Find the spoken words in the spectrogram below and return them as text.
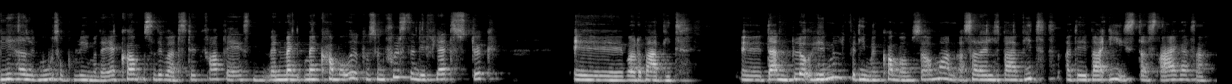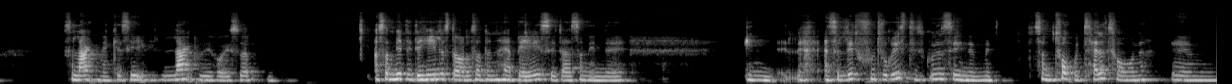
vi havde lidt motorproblemer, da jeg kom, så det var et stykke fra basen. Men man, man kommer ud på sådan en fuldstændig fladt stykke, øh, hvor der bare er hvidt. Øh, der er en blå himmel, fordi man kommer om sommeren, og så er der ellers bare hvidt, og det er bare is, der strækker sig så langt man kan se, langt ud i horisonten. Og så midt i det hele står der så den her base, der er sådan en, øh, en altså lidt futuristisk udseende med sådan to metaltårne. Øhm,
